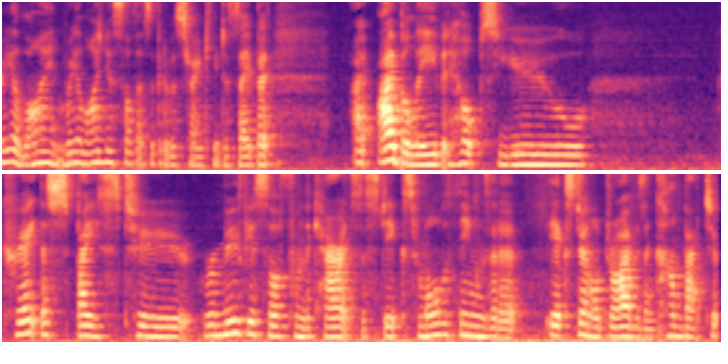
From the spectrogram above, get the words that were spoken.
realign realign yourself that's a bit of a strange thing to say but I, I believe it helps you create the space to remove yourself from the carrots the sticks from all the things that are the external drivers and come back to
